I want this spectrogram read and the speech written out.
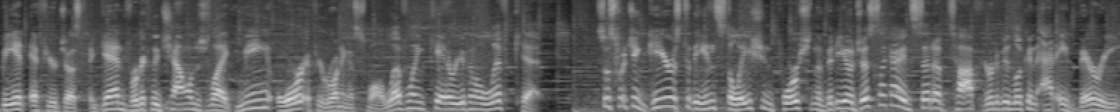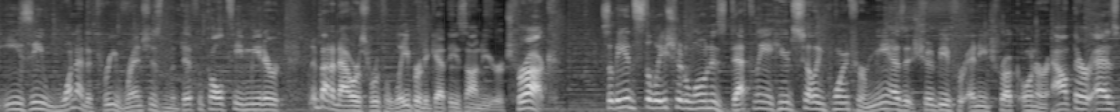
be it if you're just, again, vertically challenged like me, or if you're running a small leveling kit or even a lift kit. So switching gears to the installation portion of the video, just like I had said up top, you're going to be looking at a very easy one out of three wrenches in the difficulty meter and about an hour's worth of labor to get these onto your truck. So the installation alone is definitely a huge selling point for me as it should be for any truck owner out there as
